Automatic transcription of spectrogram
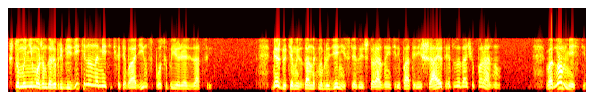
что мы не можем даже приблизительно наметить хотя бы один способ ее реализации. Между тем, из данных наблюдений следует, что разные телепаты решают эту задачу по-разному. В одном месте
